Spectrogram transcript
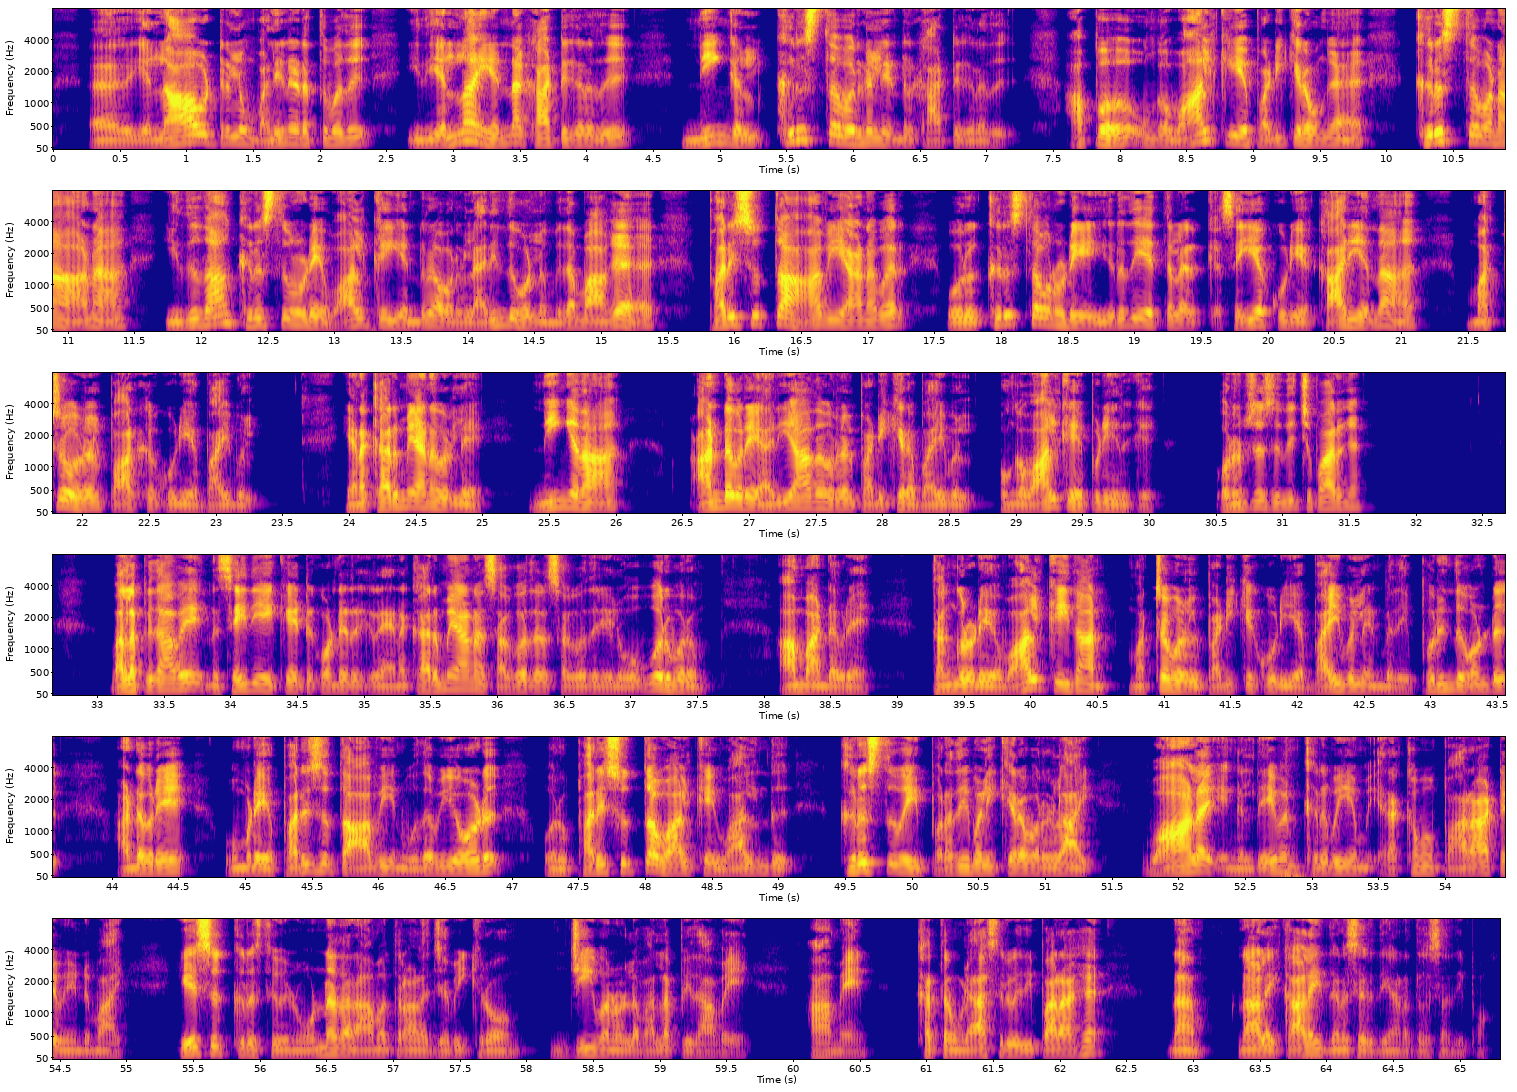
எல்லாவற்றிலும் வழிநடத்துவது இது எல்லாம் என்ன காட்டுகிறது? நீங்கள் கிறிஸ்தவர்கள் என்று காட்டுகிறது. அப்போது உங்கள் வாழ்க்கையை படிக்கிறவங்க கிறிஸ்தவனா ஆனால் இதுதான் கிறிஸ்துவனுடைய வாழ்க்கை என்று அவர்கள் அறிந்து கொள்ளும் விதமாக பரிசுத்த ஆவியானவர் ஒரு கிறிஸ்தவனுடைய இருதயத்தில் இருக்க- செய்யக்கூடிய காரியம்தான் மற்றவர்கள் பார்க்கக்கூடிய பைபிள். எனக்கு அருமையானவர்களே நீங்கள் தான் ஆண்டவரை அறியாதவர்கள் படிக்கிற பைபிள். உங்கள் வாழ்க்கை எப்படி இருக்குது ஒரு நிமிஷம் சிந்திச்சு பாருங்க. வல்லபிதாவே இந்த செய்தியை கேட்டுக்கொண்டிருக்கிற எனக்கு அருமையான சகோதர சகோதரிகள் ஒவ்வொருவரும் ஆமாண்டவரே தங்களுடைய வாழ்க்கை தான் மற்றவர்கள் படிக்கக்கூடிய பைபிள் என்பதை புரிந்து கொண்டு ஆண்டவரே உம்முடைய பரிசுத்த ஆவியின் உதவியோடு ஒரு பரிசுத்த வாழ்க்கை வாழ்ந்து கிறிஸ்துவை பிரதிபலிக்கிறவர்களாய் வாழ எங்கள் தேவன் கிருபையும் இரக்கமும் பாராட்ட வேண்டுமாய் இயேசு கிறிஸ்துவின் உன்னத நாமத்தினால ஜெபிக்கிறோம். ஜீவனுள்ள வல்ல பிதாவே ஆமேன். கத்தர் உங்களை ஆசீர்வதிப்பாராக. நாம் நாளை காலை தினசரி தியானத்தில் சந்திப்போம்.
